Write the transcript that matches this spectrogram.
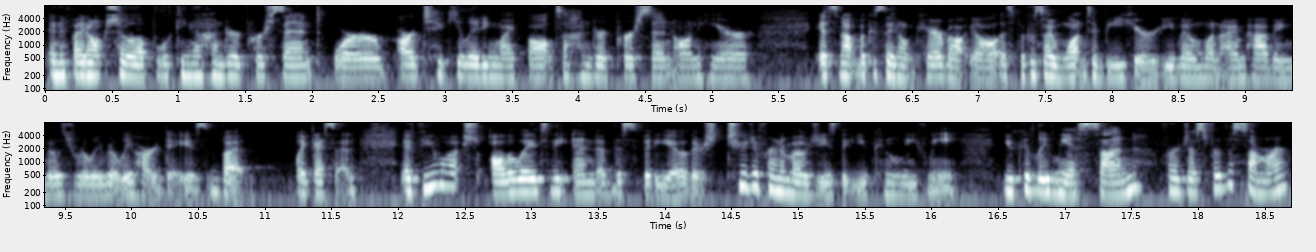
And if I don't show up looking 100% or articulating my thoughts 100% on here, it's not because I don't care about y'all. It's because I want to be here even when I'm having those really, really hard days. But like I said, if you watched all the way to the end of this video, there's two different emojis that you can leave me. You could leave me a sun for just for the summer,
